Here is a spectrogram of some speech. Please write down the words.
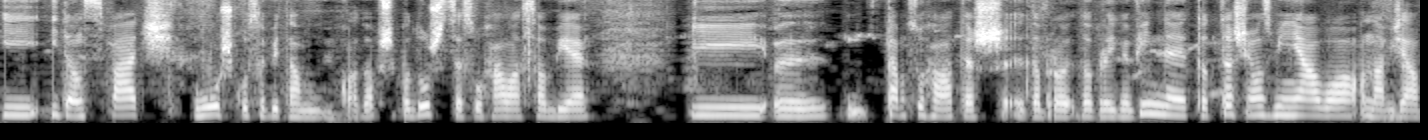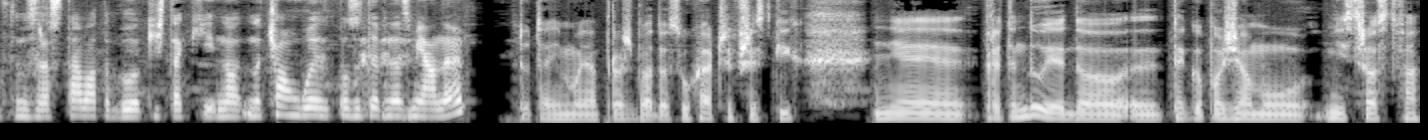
i idąc spać w łóżku sobie tam kładła przy poduszce, słuchała sobie i y, tam słuchała też dobro, dobrej nowiny, to też ją zmieniało, ona widziała w tym wzrastała, to były jakieś takie no, no ciągłe pozytywne zmiany. Tutaj moja prośba do słuchaczy wszystkich. Nie pretenduję do y, tego poziomu mistrzostwa,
